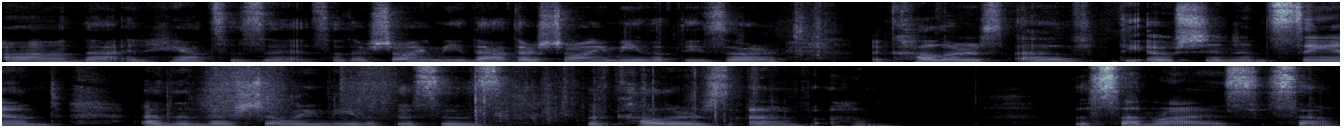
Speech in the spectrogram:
uh, that enhances it. So they're showing me that. They're showing me that these are the colors of the ocean and sand and then they're showing me that this is the colors of um, the sunrise. So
